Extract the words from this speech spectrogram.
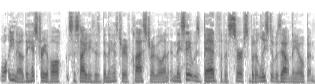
well, you know, the history of all societies has been the history of class struggle, and, and they say it was bad for the serfs, but at least it was out in the open.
